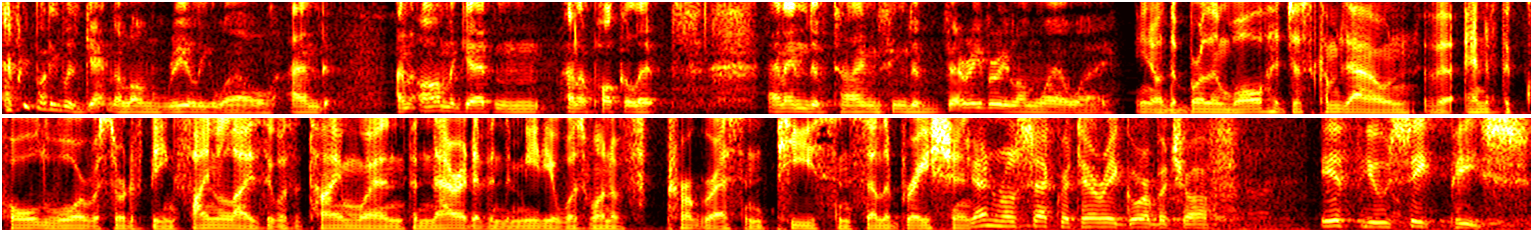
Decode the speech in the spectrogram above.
everybody was getting along really well, and an Armageddon, an apocalypse, an end of time seemed a very, very long way away. You know, the Berlin Wall had just come down. The end of the Cold War was sort of being finalized. It was a time when the narrative in the media was one of progress and peace and celebration. General Secretary Gorbachev, if you seek peace,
